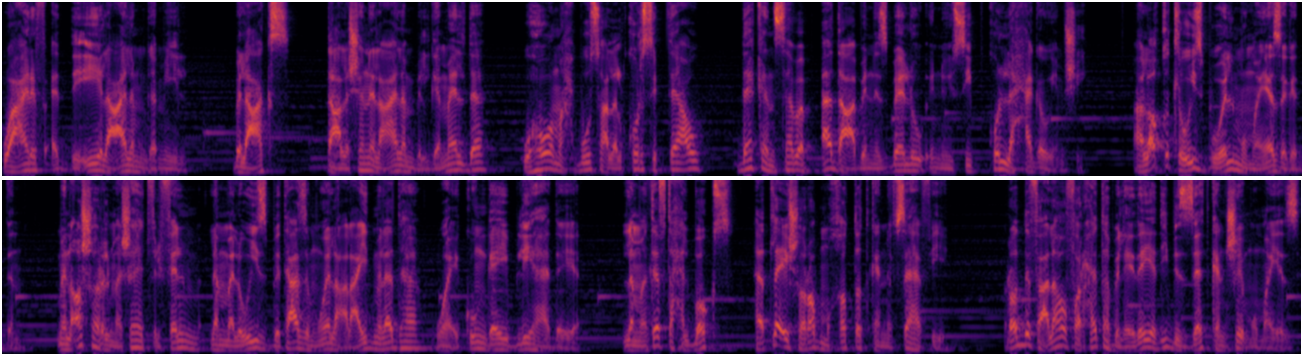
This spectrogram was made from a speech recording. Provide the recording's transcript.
وعارف قد إيه العالم جميل. بالعكس ده علشان العالم بالجمال ده وهو محبوس على الكرسي بتاعه ده كان سبب أدعى بالنسبة له إنه يسيب كل حاجة ويمشي. علاقة لويز بويل مميزة جدا. من أشهر المشاهد في الفيلم لما لويز بتعزم ويل على عيد ميلادها وهيكون جايب ليها هدية. لما تفتح البوكس هتلاقي شراب مخطط كان نفسها فيه. رد فعلها وفرحتها بالهدية دي بالذات كان شيء مميز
